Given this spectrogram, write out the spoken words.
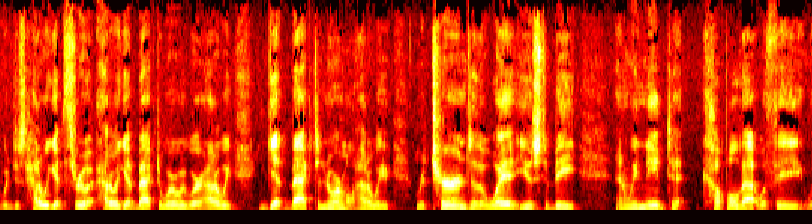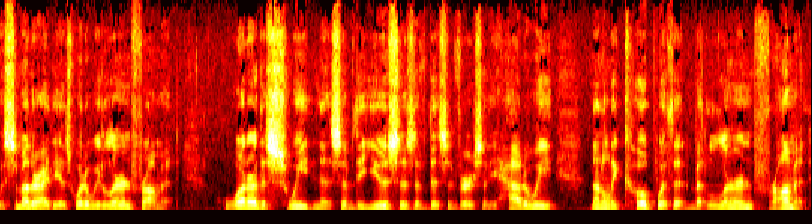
we just how do we get through it? How do we get back to where we were? How do we get back to normal? How do we return to the way it used to be? And we need to couple that with the with some other ideas. What do we learn from it? What are the sweetness of the uses of this adversity? How do we not only cope with it but learn from it?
